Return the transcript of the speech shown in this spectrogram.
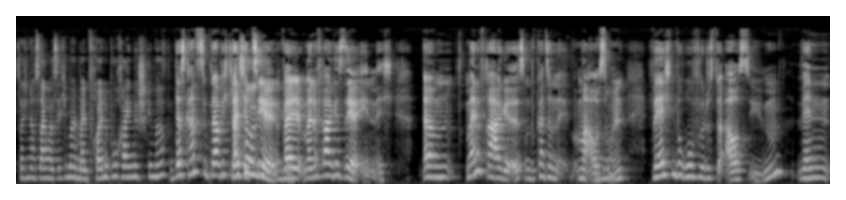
Soll ich noch sagen, was ich immer in mein Freundebuch reingeschrieben habe? das kannst du, glaube ich, gleich so, erzählen, okay. weil meine Frage ist sehr ähnlich. Ähm, meine Frage ist, und du kannst dann Mhm. mal ausholen, welchen Beruf würdest du ausüben, wenn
